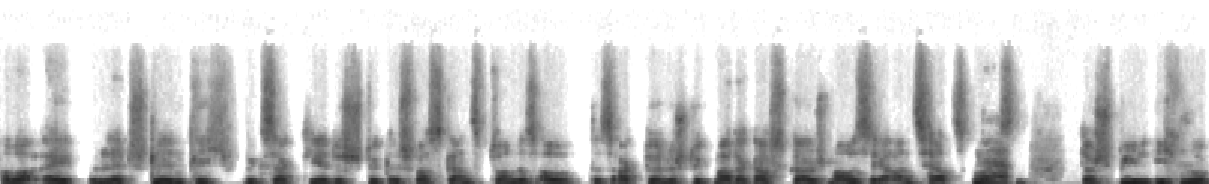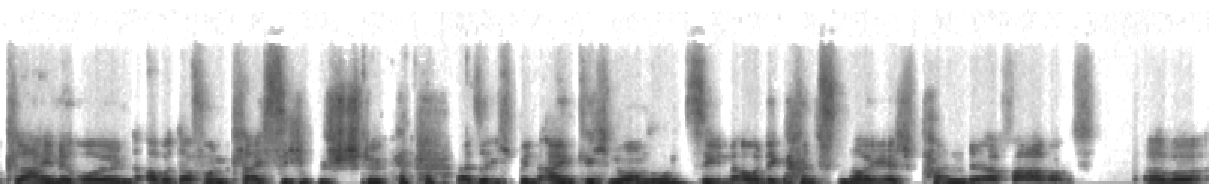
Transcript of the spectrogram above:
Aber ey, letztendlich, wie gesagt, jedes Stück ist was ganz Besonderes. Auch das aktuelle Stück Madagaskar ist mir auch sehr ans Herz gewachsen. Ja. Da spiele ich nur kleine Rollen, aber davon gleich sieben Stück. Also ich bin eigentlich nur am Umziehen, auch eine ganz neue, spannende Erfahrung. Aber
